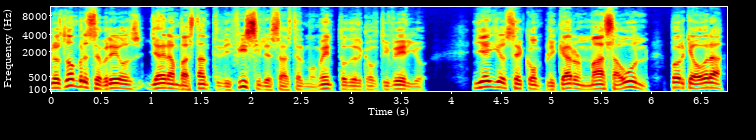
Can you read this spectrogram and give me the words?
Los nombres hebreos ya eran bastante difíciles hasta el momento del cautiverio, y ellos se complicaron más aún, porque ahora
